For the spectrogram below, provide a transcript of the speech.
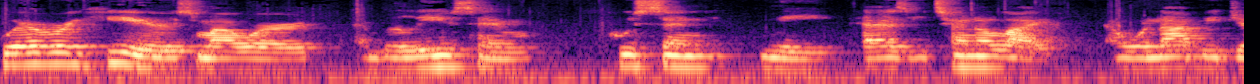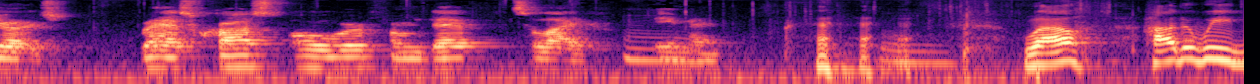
whoever hears my word and believes him who sent me has eternal life and will not be judged, but has crossed over from death to life. Mm. Amen. Well, how do we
